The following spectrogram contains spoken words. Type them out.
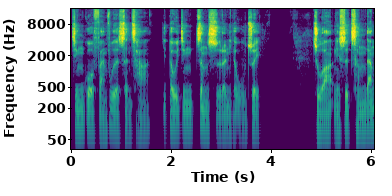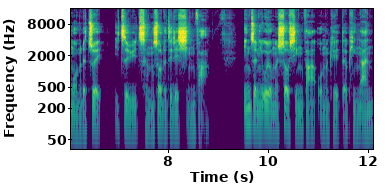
经过反复的审查，都已经证实了你的无罪。主啊，你是承担我们的罪，以至于承受了这些刑罚。因着你为我们受刑罚，我们可以得平安；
